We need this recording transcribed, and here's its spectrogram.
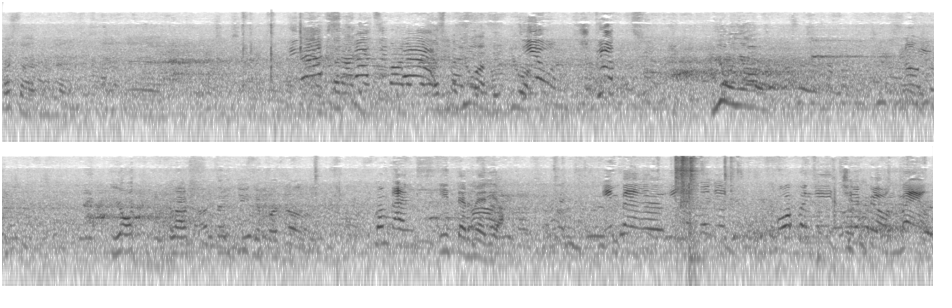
Questo è È più di più. Ждет. Junior. Yacht класс. Отойдите, пожалуйста. Intermedia. Intermediate Openly Champion Male.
